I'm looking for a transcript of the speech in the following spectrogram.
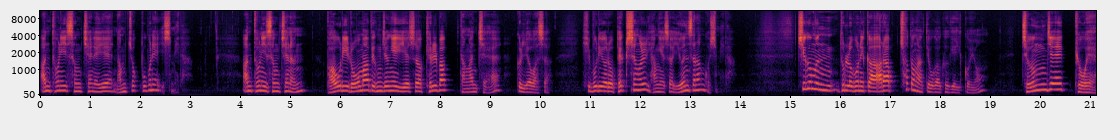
안토니 성체 내의 남쪽 부분에 있습니다. 안토니 성체는 바울이 로마 병정에 의해서 결박당한 채 끌려와서 히브리어로 백성을 향해서 연설한 곳입니다. 지금은 둘러보니까 아랍 초등학교가 거기에 있고요. 정제교회,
